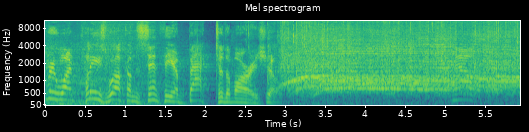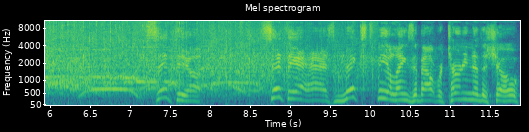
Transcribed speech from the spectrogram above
Everyone, please welcome Cynthia back to the Maury Show. Now, Cynthia, Cynthia has mixed feelings about returning to the show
